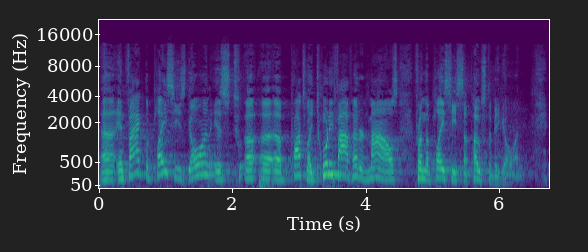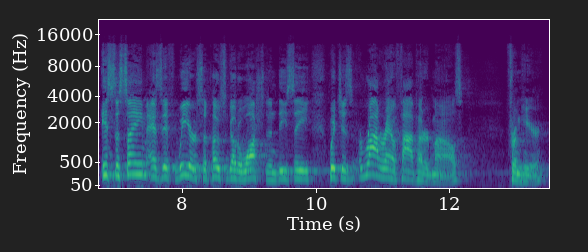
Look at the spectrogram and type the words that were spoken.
Uh, in fact, the place he's going is t- uh, uh, approximately 2,500 miles from the place he's supposed to be going. It's the same as if we are supposed to go to Washington, D.C., which is right around 500 miles from here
